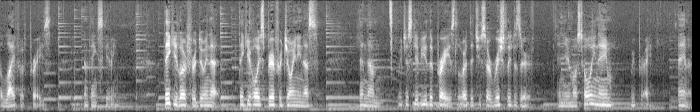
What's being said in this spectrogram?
a life of praise? and thanksgiving. Thank you, Lord, for doing that. Thank you, Holy Spirit, for joining us. And um, we just give you the praise, Lord, that you so richly deserve. In your most holy name, we pray. Amen.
